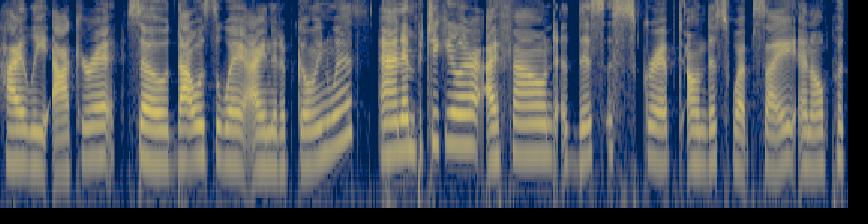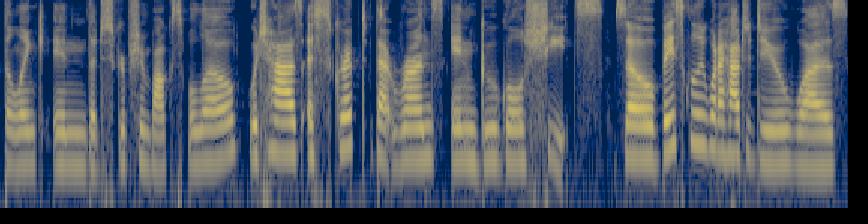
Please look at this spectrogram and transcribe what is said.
highly accurate. So that was the way I ended up going with. And in particular, I found this script on this website, and I'll put the link in the description box below, which has a script that runs in Google Sheets. So basically what I had to do was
